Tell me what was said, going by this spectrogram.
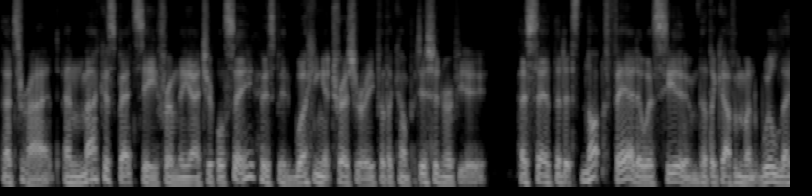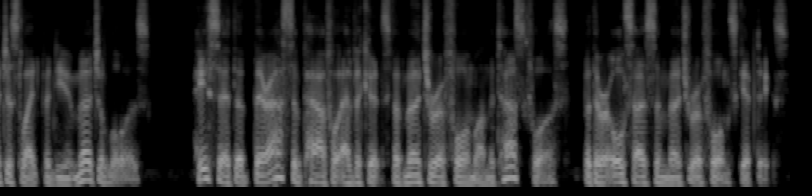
That's right. And Marcus Bezzi from the ACCC, who's been working at Treasury for the competition review, has said that it's not fair to assume that the government will legislate for new merger laws. He said that there are some powerful advocates for merger reform on the task force, but there are also some merger reform skeptics.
